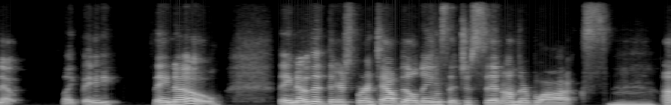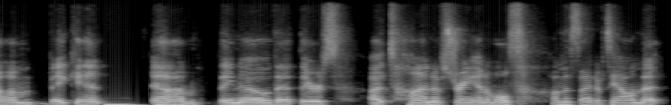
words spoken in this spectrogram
no, like they, they know they know that there's burnt out buildings that just sit on their blocks, mm. um, vacant. Um, they know that there's a ton of stray animals on the side of town that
